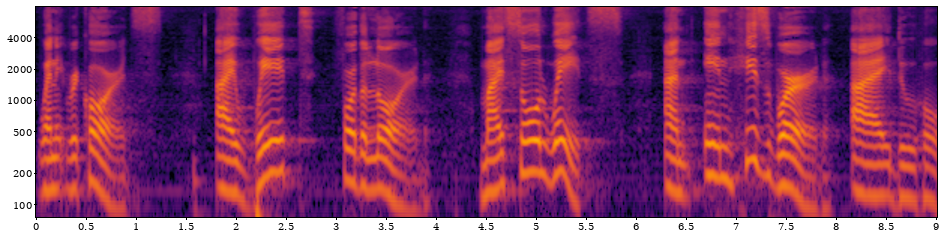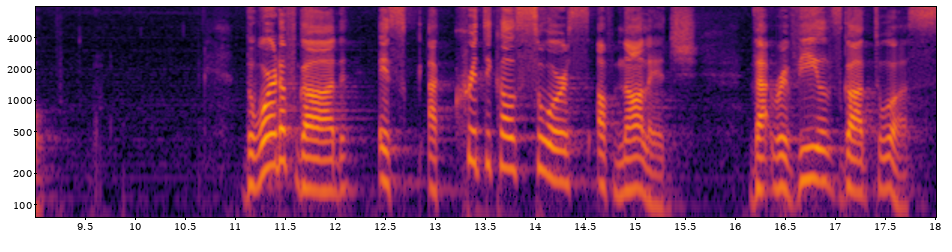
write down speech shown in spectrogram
when it records, I wait for the Lord. My soul waits, and in His Word I do hope. The Word of God is a critical source of knowledge that reveals God to us,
